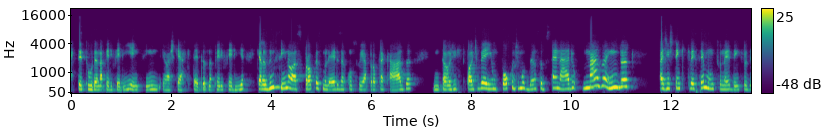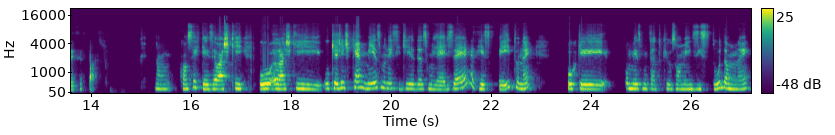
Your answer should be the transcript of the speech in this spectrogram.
arquitetura na periferia, enfim, eu acho que é arquitetas na periferia, que elas ensinam as próprias mulheres a construir a própria casa. Então a gente pode ver aí um pouco de mudança do cenário, mas ainda a gente tem que crescer muito, né, dentro desse espaço. Não, com certeza. Eu acho que o, eu acho que o que a gente quer mesmo nesse Dia das Mulheres é respeito, né? Porque ao mesmo tanto que os homens estudam, né?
